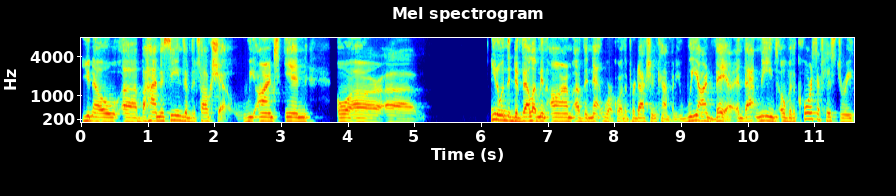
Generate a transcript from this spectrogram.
you know, uh, behind the scenes of the talk show. We aren't in or uh, you know, in the development arm of the network or the production company. We aren't there. And that means over the course of history,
